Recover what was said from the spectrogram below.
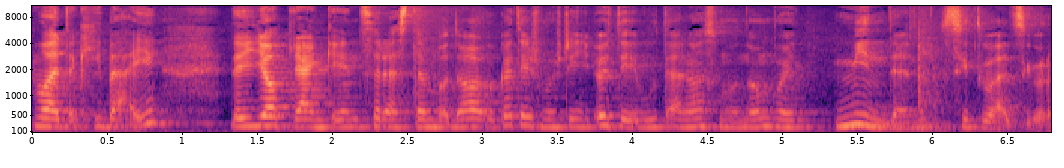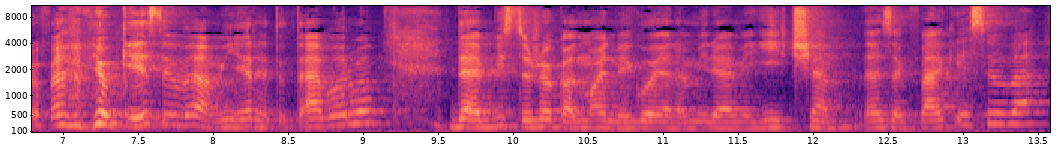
Voltak hibái, de így apránként szereztem be a dolgokat, és most így 5 év után azt mondom, hogy minden szituációra fel vagyok készülve, ami érhet a táborba, de biztos akad majd még olyan, amire még így sem leszek felkészülve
